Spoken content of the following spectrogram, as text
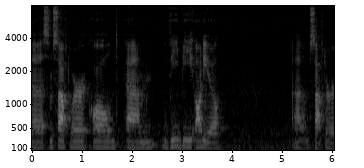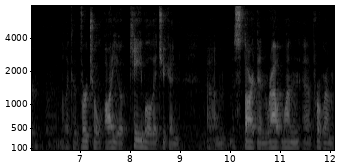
uh, some software called um, VB Audio um, software, like a virtual audio cable that you can um, start and route one uh, program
